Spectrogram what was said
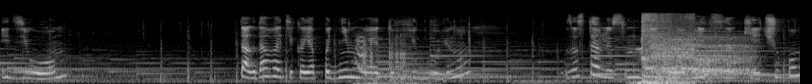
Идем. Так, давайте-ка я подниму эту фигурину. Заставлю Сандейку облиться кетчупом.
